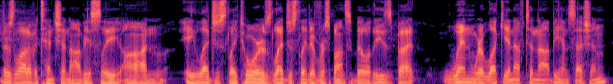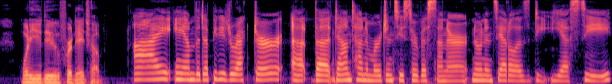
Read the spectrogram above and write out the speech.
There's a lot of attention, obviously, on a legislator's legislative responsibilities, but when we're lucky enough to not be in session, what do you do for a day job? I am the deputy director at the Downtown Emergency Service Center, known in Seattle as DESC,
